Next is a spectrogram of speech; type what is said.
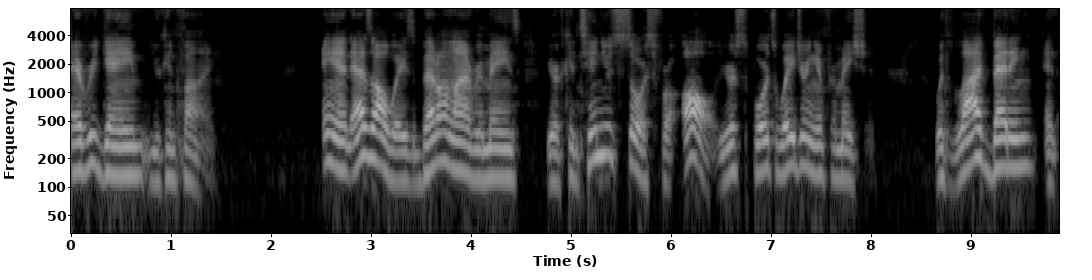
every game you can find. And as always, BetOnline remains your continued source for all your sports wagering information with live betting and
